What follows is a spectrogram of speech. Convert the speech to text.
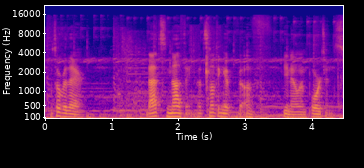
What's over there? That's nothing. That's nothing of, of you know, importance.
